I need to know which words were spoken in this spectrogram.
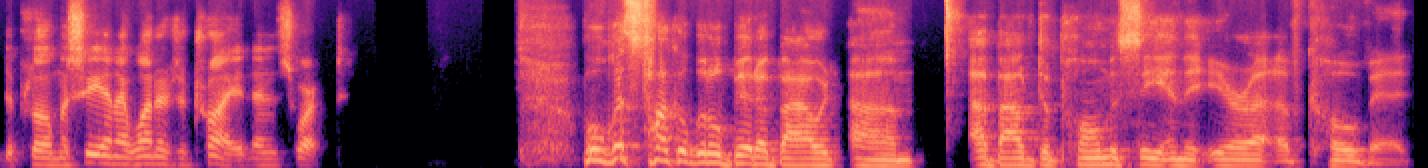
diplomacy, and I wanted to try it, and it's worked. Well, let's talk a little bit about um, about diplomacy in the era of COVID.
